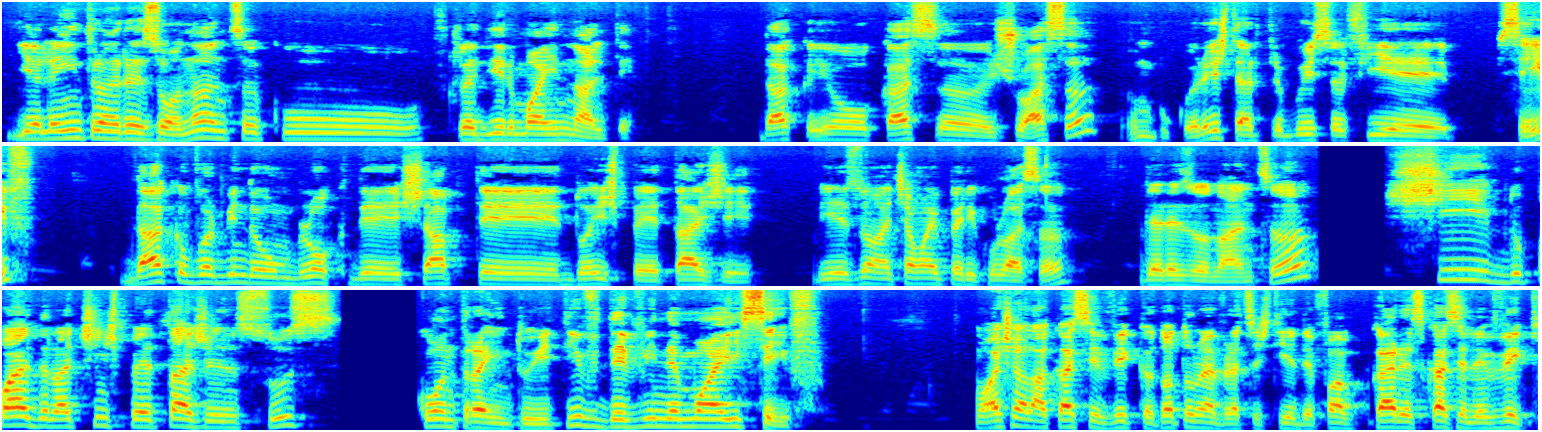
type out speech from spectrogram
ele intră în rezonanță cu clădiri mai înalte. Dacă e o casă joasă în București, ar trebui să fie safe, dacă vorbim de un bloc de 7-12 etaje, e zona cea mai periculoasă de rezonanță și după aia de la 15 etaje în sus, contraintuitiv, devine mai safe. Așa la case vechi, că toată lumea vrea să știe de fapt care sunt casele vechi,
